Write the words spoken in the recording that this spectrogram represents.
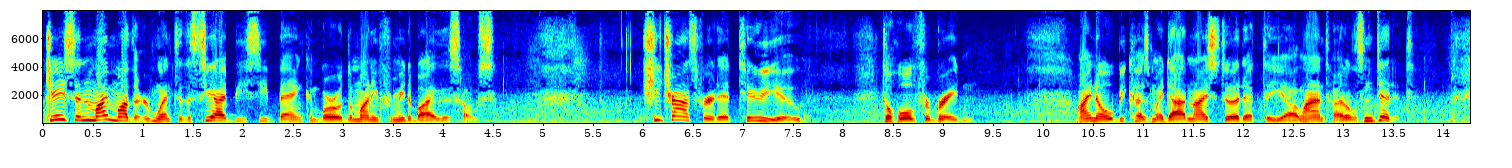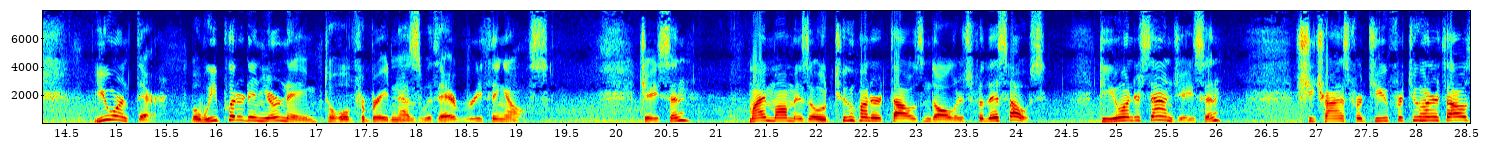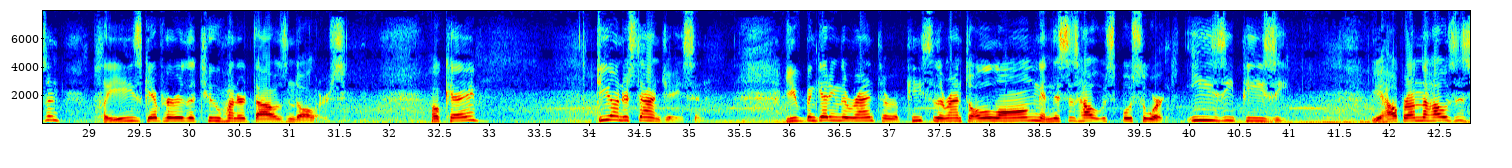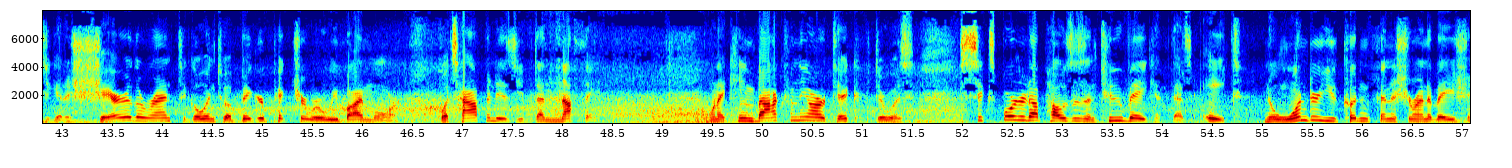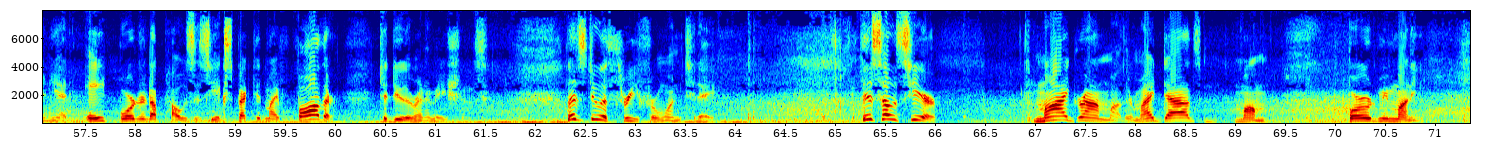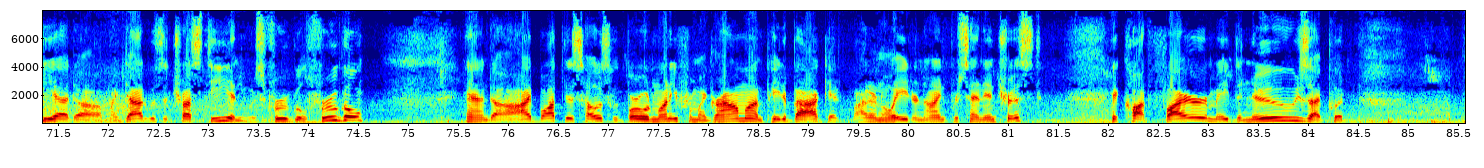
Jason, my mother went to the CIBC bank and borrowed the money for me to buy this house. She transferred it to you to hold for Braden. I know because my dad and I stood at the uh, land titles and did it. You weren't there, but we put it in your name to hold for Braden as with everything else. Jason, my mom is owed $200,000 for this house. Do you understand, Jason? She transferred to you for 200,000. Please give her the $200,000. Okay? Do you understand, Jason? You've been getting the rent or a piece of the rent all along, and this is how it was supposed to work. Easy peasy. You help run the houses, you get to share of the rent to go into a bigger picture where we buy more. What's happened is you've done nothing. When I came back from the Arctic, there was six boarded up houses and two vacant. That's eight. No wonder you couldn't finish your renovation. You had eight boarded up houses. You expected my father to do the renovations. Let's do a three for one today. This house here, my grandmother, my dad's mom, borrowed me money. He had, uh, my dad was a trustee and he was frugal, frugal. And uh, I bought this house with borrowed money from my grandma and paid it back at, I don't know, 8 or 9% interest. It caught fire, made the news. I put,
